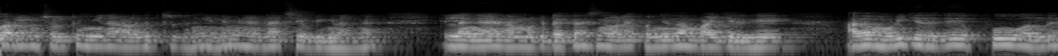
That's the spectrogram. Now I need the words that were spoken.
வரலன்னு சொல்லிட்டு மீனா அழுதுட்டுருக்காங்க என்ன மீன் என்னாச்சு? அப்படிங்கிறாங்க. இல்லைங்க நம்மளுக்கு டெக்கரேஷன் வேலையை கொஞ்சம் தான் பாக்கியிருக்கு அதை முடிக்கிறதுக்கு பூ வந்து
